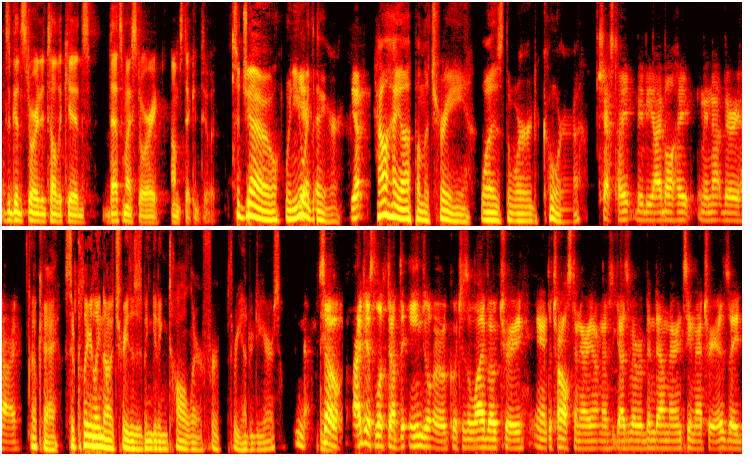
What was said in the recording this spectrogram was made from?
It's a good story to tell the kids. That's my story. I'm sticking to it. So, Joe, when you Yeah. were there, Yep. how high up on the tree was the word Cora? Chest height, maybe eyeball height. I mean, not very high. Okay, so clearly not a tree that has been getting taller for 300 years. No. So I just looked up the angel oak, which is a live oak tree in the Charleston area. I don't know if you guys have ever been down there and seen that tree. It is a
